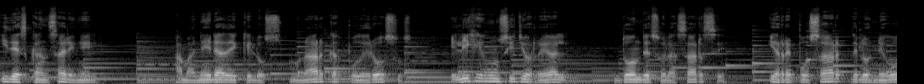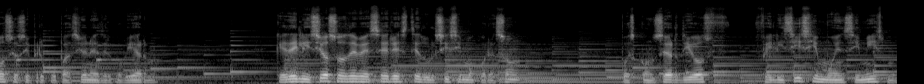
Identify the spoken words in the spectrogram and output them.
y descansar en él, a manera de que los monarcas poderosos eligen un sitio real donde solazarse y reposar de los negocios y preocupaciones del gobierno. Qué delicioso debe ser este dulcísimo corazón, pues con ser Dios felicísimo en sí mismo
